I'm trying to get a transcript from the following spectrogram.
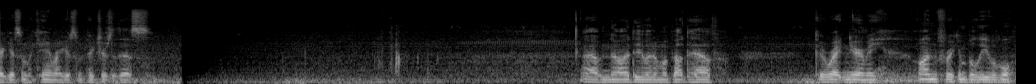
Gotta get some camera, get some pictures of this. I have no idea what I'm about to have. Go right near me. Unfreaking believable.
